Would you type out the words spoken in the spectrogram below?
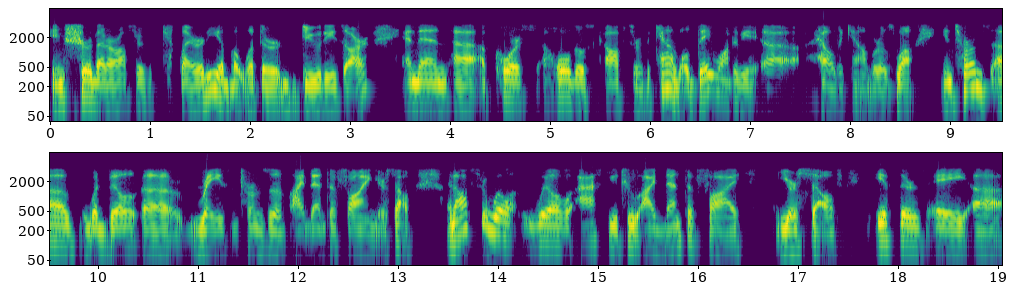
ensure that our officers have clarity about what their duties are, and then, uh, of course, hold those officers accountable. They want to be uh, held accountable as well. In terms of what Bill uh, raised in terms of identifying yourself, an officer will will ask you to identify yourself if there's a, uh,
